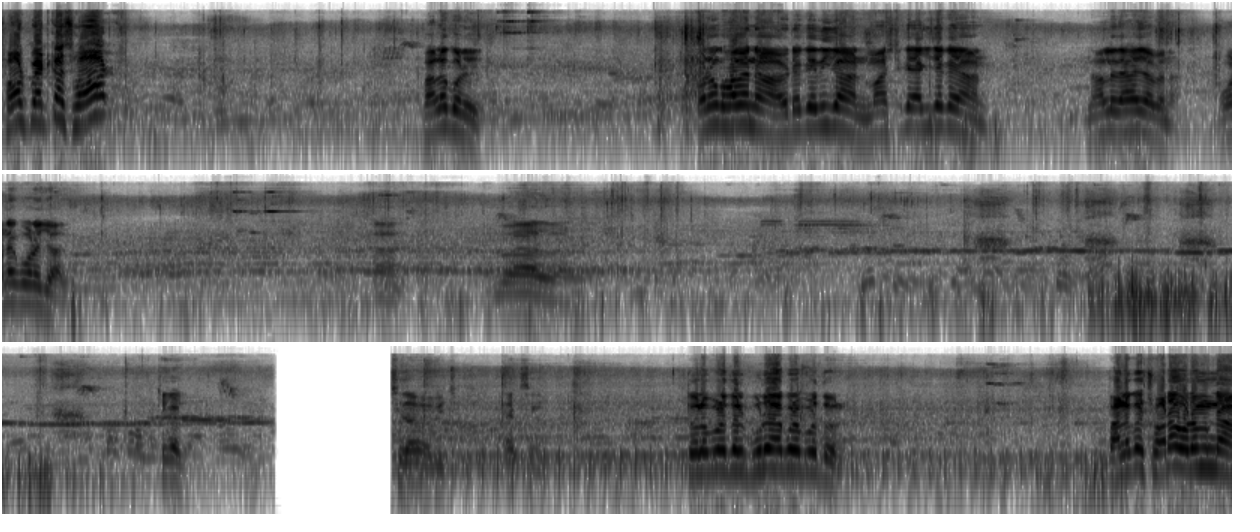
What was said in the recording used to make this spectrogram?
সর পেটকা, সর। ভালো করে। কোনো হবে না ওটাকে এদিকে আন, মাছটাকে এক জায়গায় আন, নাহলে দেখা যাবে না, অনেক বড় জল। হ্যাঁ ঠিক আছে। সিধা এক সেকেন্ড তোল উপরে তোল, পুরো একবার উপরে তোল। ভালো করে ছড়া ওরম না,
